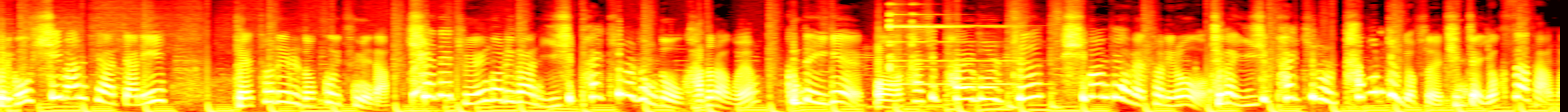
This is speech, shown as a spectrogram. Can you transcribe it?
그리고 10A짜리 배터리를 넣고 있습니다. 최대 주행 거리가 한 28km 정도 가더라고요. 근데 이게 어, 48V 10A 배터리로 제가 28km를 타본 적이 없어요. 진짜 역사상.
